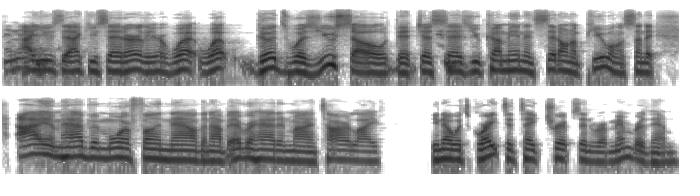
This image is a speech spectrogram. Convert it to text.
Amen. I used to, like you said earlier. What what goods was you sold that just says you come in and sit on a pew on Sunday? I am having more fun now than I've ever had in my entire life. You know, it's great to take trips and remember them.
